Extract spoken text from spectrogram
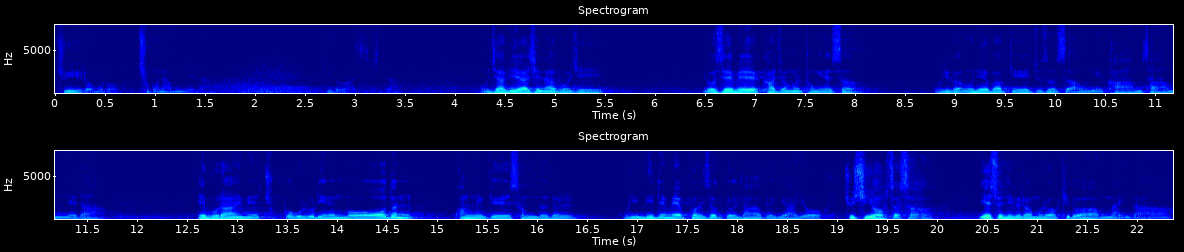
주 이름으로 축원합니다. 기도하십시다. 오자비하신 아버지 요셉의 가정을 통해서 우리가 은혜 받게 해주셔싸우니 감사합니다. 에브라임의 축복을 누리는 모든 광림교회 성도들 우리 믿음의 권석들 다 되게 하여 주시옵소서. 예수님 이름으로 기도합나이다.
